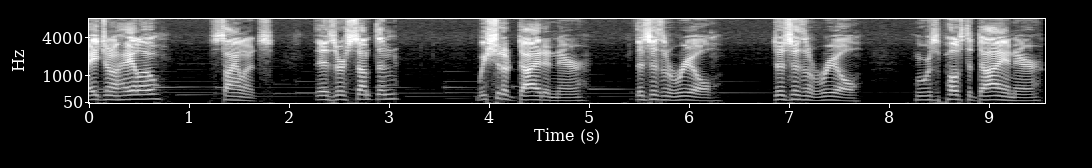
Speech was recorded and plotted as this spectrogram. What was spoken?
Agent O'Halo? Silence. Is there something? We should have died in there. This isn't real. This isn't real. We were supposed to die in there.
